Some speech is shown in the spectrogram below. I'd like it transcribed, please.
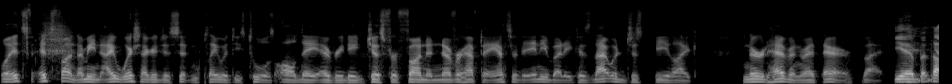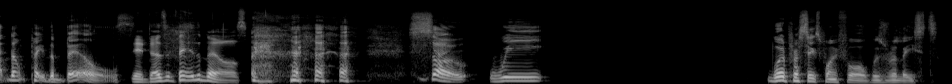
Well, it's it's fun. I mean, I wish I could just sit and play with these tools all day, every day, just for fun, and never have to answer to anybody, because that would just be like nerd heaven right there. But yeah but that don't pay the bills it doesn't pay the bills. so we wordpress 6.4 was released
